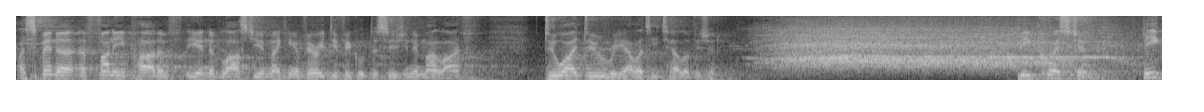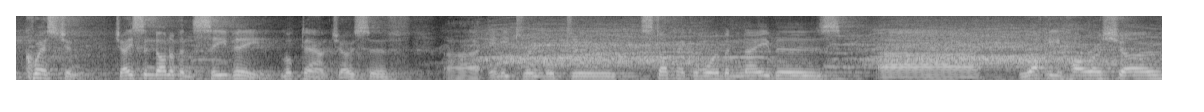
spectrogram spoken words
I spent a, a funny part of the end of last year making a very difficult decision in my life. Do I do reality television? Big question. Big question. Jason Donovan, CV. Look down. Joseph, uh, Any Dream Will Do, Stock Aitken Waterman Neighbours, uh, Rocky Horror Show,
